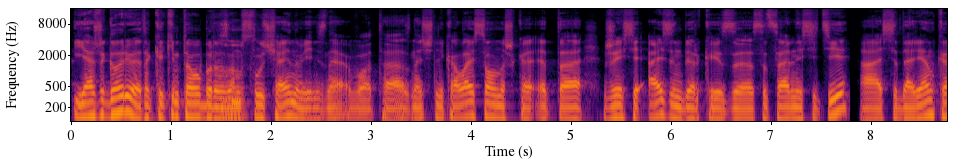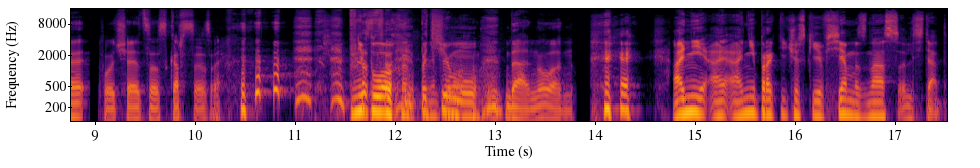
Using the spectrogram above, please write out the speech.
Я же говорю, это каким-то образом случайным, я не знаю, вот. А, значит, Николай Солнышко — это Джесси Айзенберг из э, социальной сети, а Сидоренко, получается, Скорсезе. Неплохо. Почему? Да, ну ладно. Они, а, они практически всем из нас льстят.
